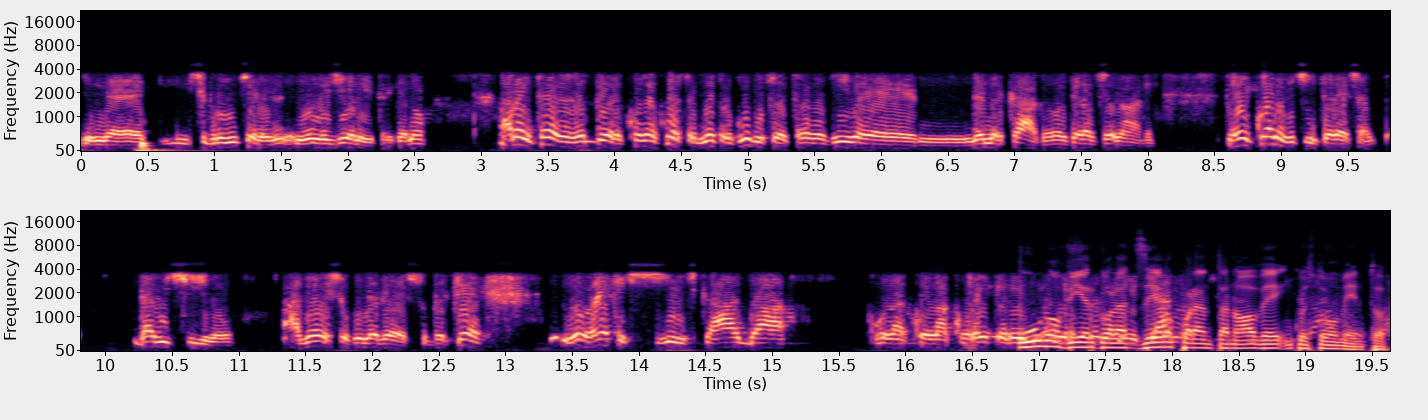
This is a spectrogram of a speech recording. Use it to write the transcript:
in, in, si produce in energia elettrica, no? A me interessa sapere cosa costa il metro cubo sulle trattative del mercato no, internazionale, perché è quello che ci interessa da vicino adesso come adesso, perché non è che ci si riscalda con la, con la corrente 1,049 in questo momento.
